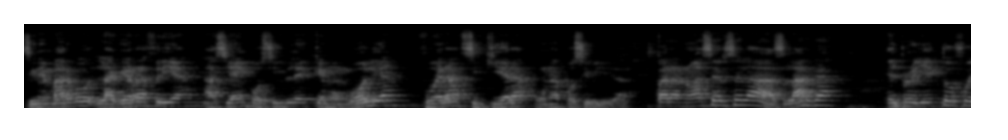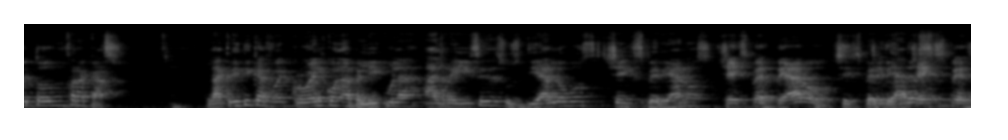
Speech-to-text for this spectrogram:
Sin embargo, la Guerra Fría hacía imposible que Mongolia fuera siquiera una posibilidad. Para no hacérselas larga, el proyecto fue todo un fracaso. La crítica fue cruel con la película al reírse de sus diálogos shakespearianos, Shakespeare Pearo. Shakespeare-pearos. Shakespeare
